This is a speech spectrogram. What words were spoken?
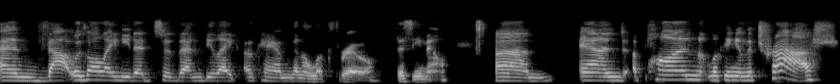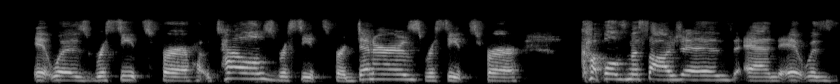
And that was all I needed to then be like, okay, I'm going to look through this email. Um, and upon looking in the trash, it was receipts for hotels, receipts for dinners, receipts for couples massages, and it was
